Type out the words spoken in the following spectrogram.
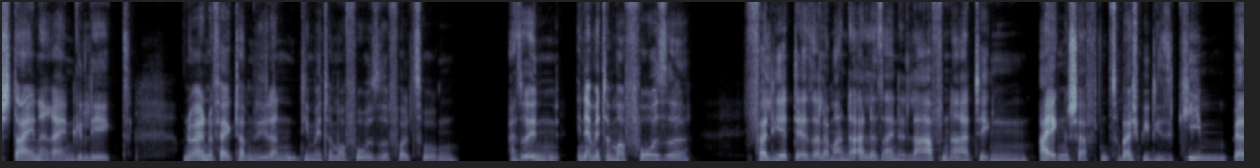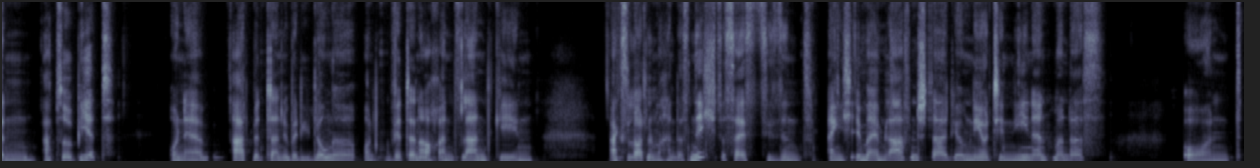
Steine reingelegt. Und im Endeffekt haben sie dann die Metamorphose vollzogen. Also in, in der Metamorphose verliert der Salamander alle seine larvenartigen Eigenschaften. Zum Beispiel diese Kiemen werden absorbiert und er atmet dann über die Lunge und wird dann auch ans Land gehen. Axolotl machen das nicht, das heißt, sie sind eigentlich immer im Larvenstadium, Neotenie nennt man das. Und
